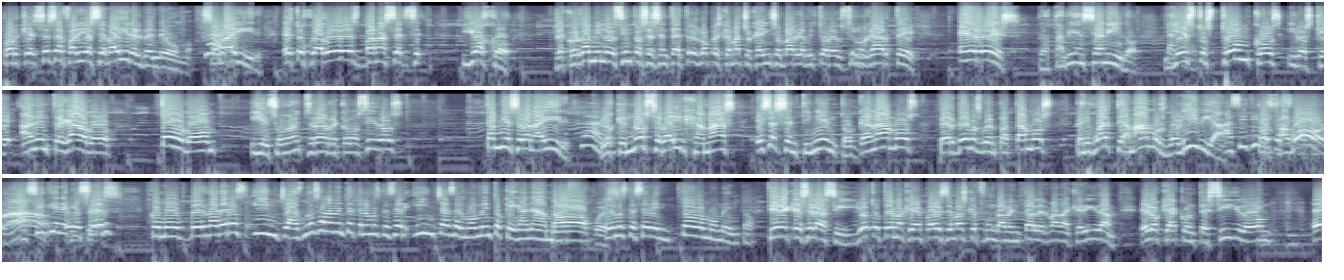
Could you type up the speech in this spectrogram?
porque César Farías se va a ir el vende humo, se va a ir. Estos jugadores van a ser se- y ojo, recordar 1963 López Camacho, Caínzo Vargas, Víctor Agustín Ugarte, héroes, pero también se han ido. Y estos troncos y los que han entregado todo y en su momento serán reconocidos, también se van a ir. Claro. Lo que no se va a ir jamás es el sentimiento. Ganamos, perdemos o empatamos, pero igual te amamos, Bolivia. Así tiene Por que favor. ser. ah, Así tiene que ser como verdaderos hinchas. No solamente tenemos que ser hinchas el momento que ganamos. No, pues. Tenemos que ser en todo momento. Tiene que ser así. Y otro tema que me parece más que fundamental, hermana querida, es lo que ha acontecido.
